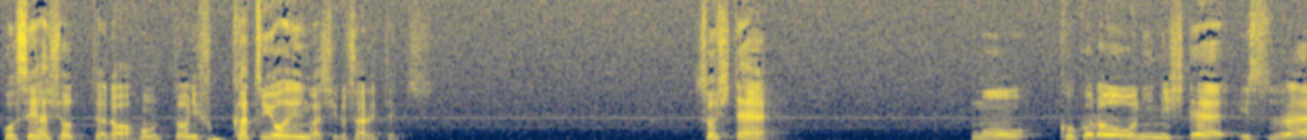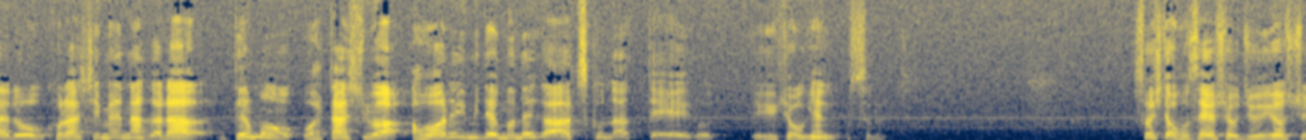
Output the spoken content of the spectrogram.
ホセア書っていうのは本当に復活予言が記されてるんです。そしてもう心を鬼にしてイスラエルを懲らしめながらでも私は哀れみで胸が熱くなっているという表現をする。そして補正書 14, 章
